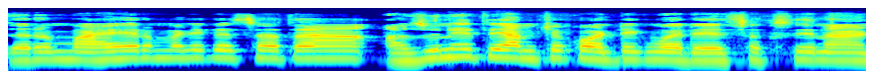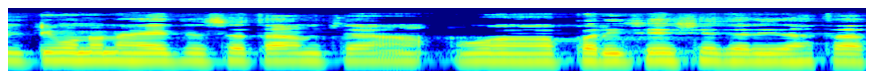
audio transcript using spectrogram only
तर माहेर म्हणजे कसं आता अजूनही ते आमच्या कॉन्टॅक्टमध्ये आहे सक्सेना आंटी म्हणून आहे जसं आता आमच्या परिचय शेजारी राहतात.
